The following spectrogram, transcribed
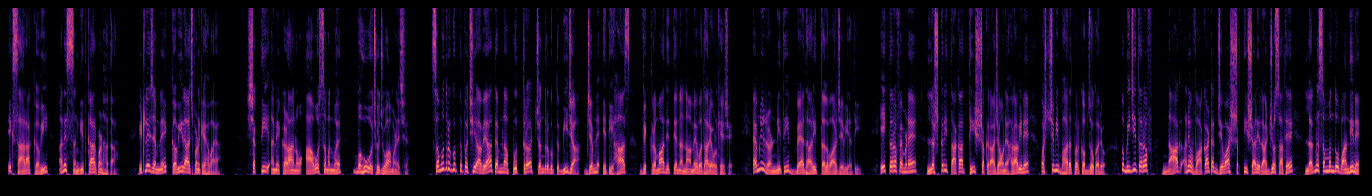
એક સારા કવિ અને સંગીતકાર પણ હતા. એટલે જ એમને કવિરાજ પણ કહેવાયા. શક્તિ અને કળાનો આવો સમન્વય બહુ ઓછો જોવા મળે છે. સમુદ્રગુપ્ત પછી આવ્યા તેમના પુત્ર ચંદ્રગુપ્ત બીજા, જેમને ઇતિહાસ વિક્રમાદિત્યના નામે વધારે ઓળખે છે. એમની રણનીતિ બેધારી તલવાર જેવી હતી. એક તરફ એમણે લશ્કરી તાકાતથી શક રાજાઓને હરાવીને પશ્ચિમી ભારત પર કબજો કર્યો, તો બીજી તરફ નાગ અને વાકાટક જેવા શક્તિશાળી રાજ્યો સાથે લગ્ન સંબંધો બાંધીને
